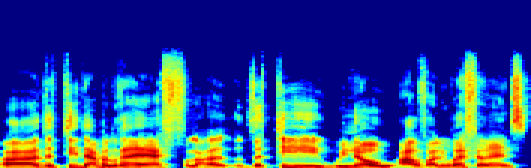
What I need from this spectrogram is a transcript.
Uh, the T double ref, uh, the T we know, R value reference,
